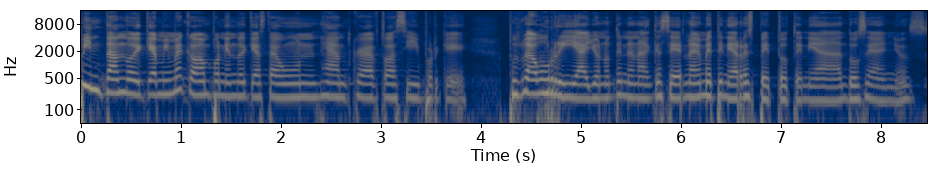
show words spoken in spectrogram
pintando, de que a mí me acaban poniendo de que hasta un handcraft o así, porque pues me aburría, yo no tenía nada que hacer, nadie me tenía respeto, tenía 12 años.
